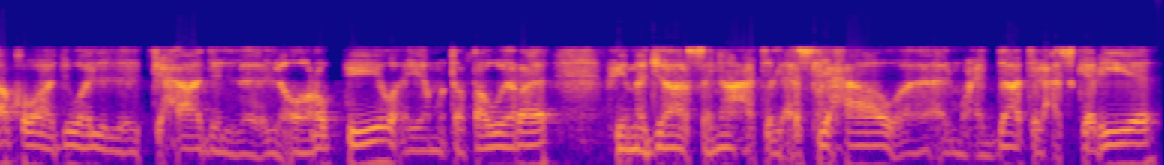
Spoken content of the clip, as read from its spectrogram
أقوى دول الاتحاد الأوروبي وهي متطورة في مجال صناعة الأسلحة والمعدات العسكرية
